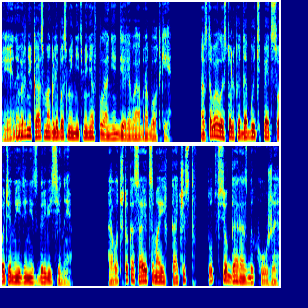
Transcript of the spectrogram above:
и наверняка смогли бы сменить меня в плане деревообработки. Оставалось только добыть пять сотен единиц древесины. А вот что касается моих качеств, тут все гораздо хуже.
